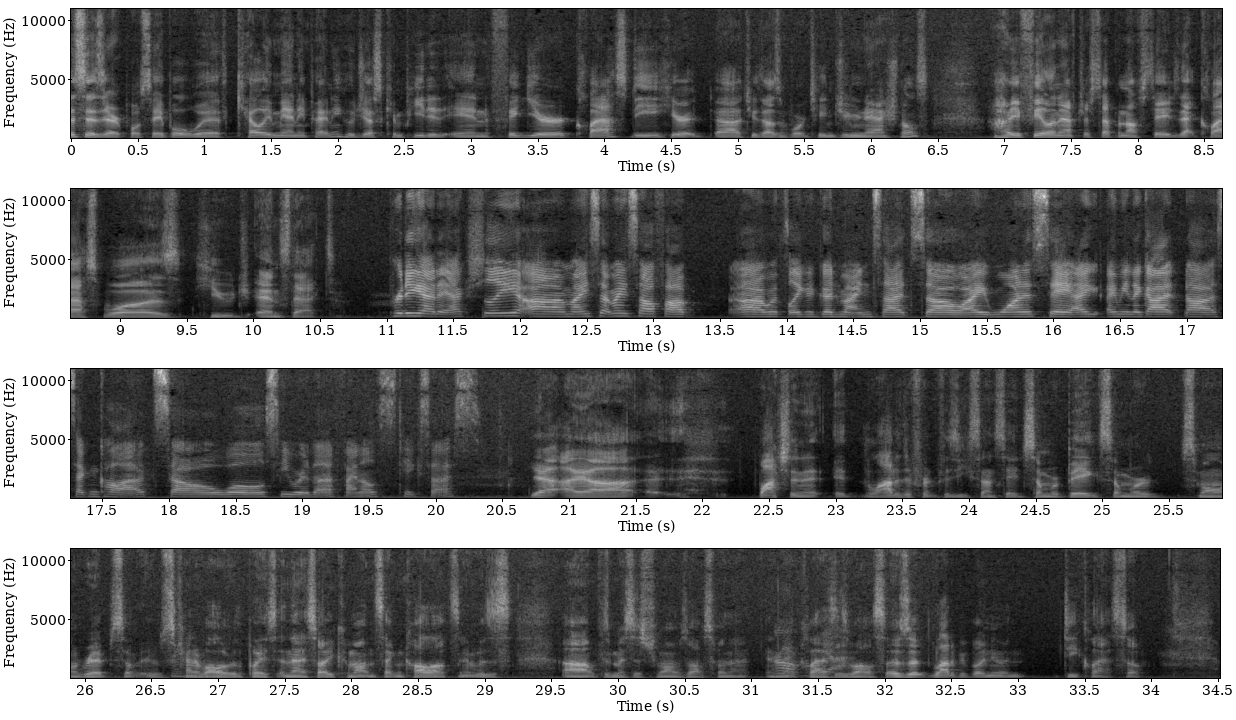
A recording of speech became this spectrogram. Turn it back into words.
This is Eric Postaple with Kelly Mannypenny, who just competed in figure Class D here at uh, 2014 Junior Nationals. How are you feeling after stepping off stage? That class was huge and stacked. Pretty good, actually. Um, I set myself up uh, with like a good mindset, so I want to say I, I mean I got uh, second call out, so we'll see where the finals takes us. Yeah, I uh, watching it, it, a lot of different physiques on stage. Some were big, some were small and ripped. So it was kind of all over the place. And then I saw you come out in second callouts, and it was because uh, my sister-in-law was also in that in that Oh, class yeah. as well. So there's a lot of people I knew in D class. So,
